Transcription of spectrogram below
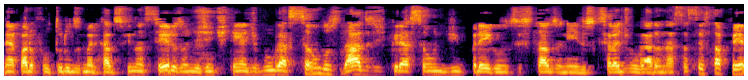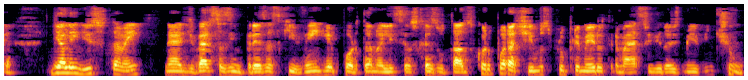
né, para o futuro dos mercados financeiros, onde a gente tem a divulgação dos dados de criação de emprego nos Estados Unidos, que será divulgado nesta sexta-feira, e além disso também né, diversas empresas que vêm reportando ali seus resultados corporativos para o primeiro trimestre de 2021.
